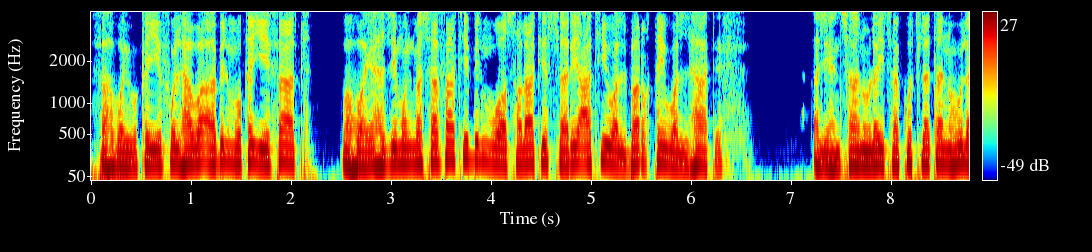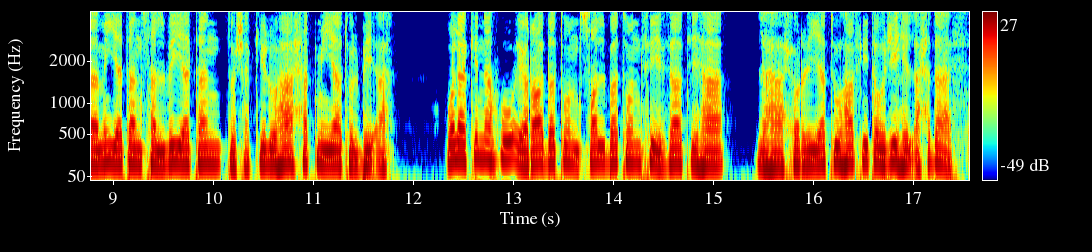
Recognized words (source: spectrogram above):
فهو يكيف الهواء بالمكيفات وهو يهزم المسافات بالمواصلات السريعة والبرق والهاتف. الإنسان ليس كتلة هلامية سلبية تشكلها حتميات البيئة ولكنه إرادة صلبة في ذاتها لها حريتها في توجيه الأحداث.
